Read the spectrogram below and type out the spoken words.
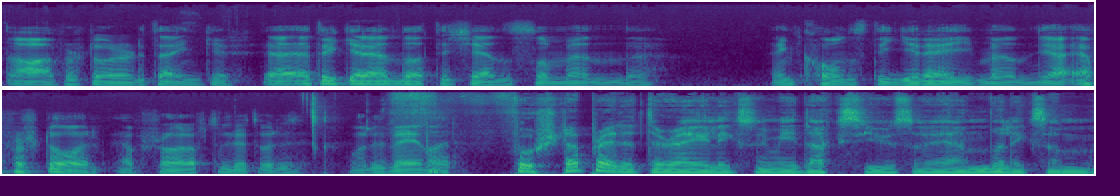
Ja, jag förstår hur du tänker. Jag, jag tycker ändå att det känns som en, eh, en konstig grej, men jag, jag förstår. Jag förstår absolut vad du, vad du menar. Första Predator är liksom i dagsljus och är ändå liksom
